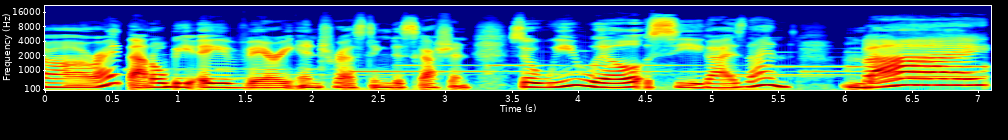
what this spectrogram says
All right, that'll be a very interesting discussion. So we will see you guys then. Bye.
